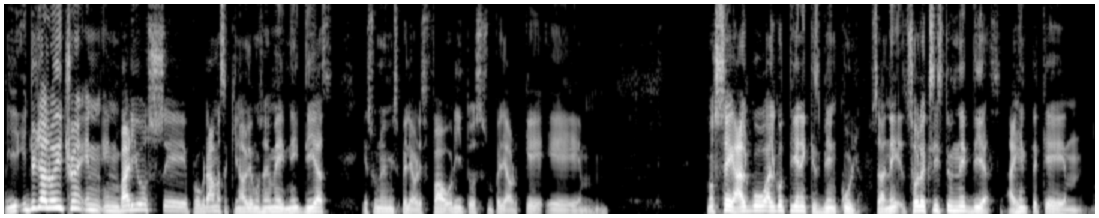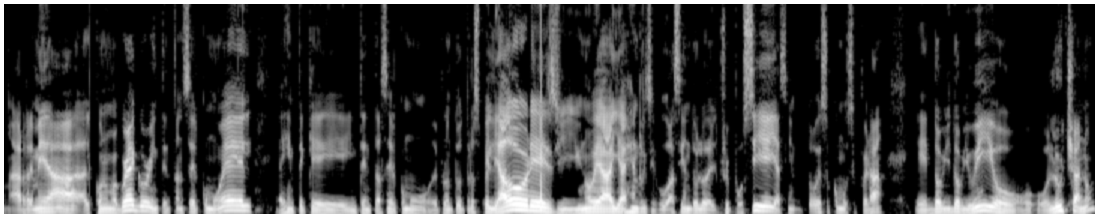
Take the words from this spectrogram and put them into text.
Y, yo ya lo he dicho en, en varios eh, programas, aquí en Hablemos MMA, Nate Díaz es uno de mis peleadores favoritos, es un peleador que, em, no sé, algo, algo tiene que es bien cool. O sea, solo existe un Nate Díaz. Hay gente que em, arremeda al Conor McGregor, intentan ser como él, hay gente que intenta hacer como de pronto otros peleadores y uno ve ahí a Henry Cejudo haciendo lo del Triple C y haciendo todo eso como si fuera eh, WWE o, lucha, ¿no?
